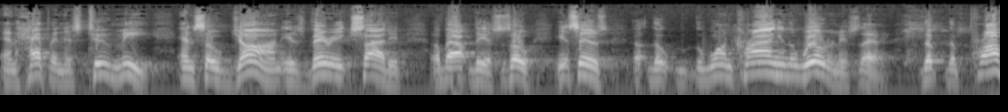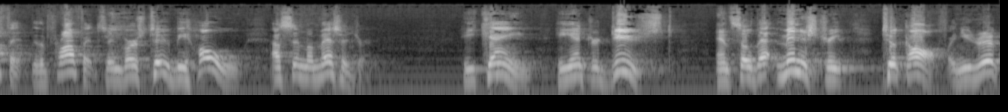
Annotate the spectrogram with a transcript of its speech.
and happiness to me. And so John is very excited about this. So it says, uh, the, the one crying in the wilderness there, the, the prophet, the prophets in verse 2, Behold, I send my messenger. He came, he introduced, and so that ministry took off. And you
